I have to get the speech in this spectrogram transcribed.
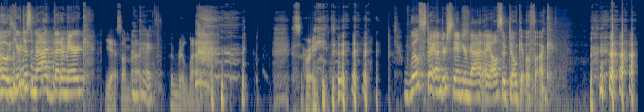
Oh, you're just mad that America. Yes, I'm mad. Okay. I'm real mad. Sorry. Whilst I understand you're mad, I also don't give a fuck.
